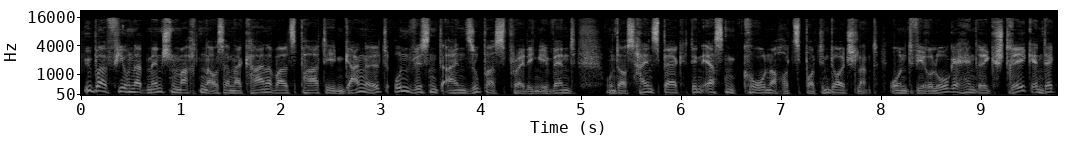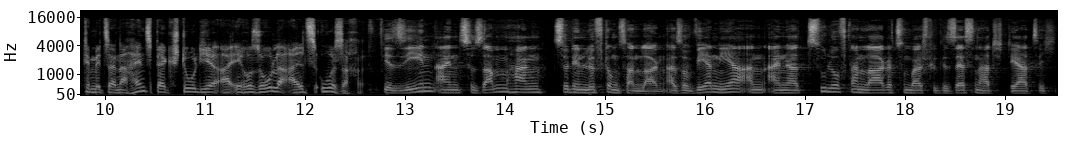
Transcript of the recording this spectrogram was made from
Über 400 Menschen machten aus einer Karnevalsparty in Gangelt unwissend ein Superspreading-Event und aus Heinsberg den ersten Corona-Hotspot in Deutschland. Und Virologe Hendrik Streeck entdeckte mit seiner Heinsberg-Studie Aerosole als Ursache. Wir sehen einen Zusammenhang zu den Lüftungsanlagen. Also wer näher an einer Zuluftanlage zum Beispiel gesessen hat, der hat sich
